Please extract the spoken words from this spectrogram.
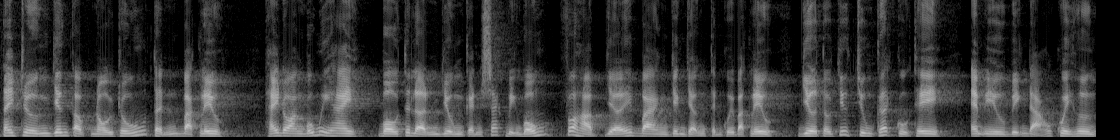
Tại trường dân tộc nội trú tỉnh Bạc Liêu, Hải đoàn 42, Bộ Tư lệnh dùng Cảnh sát biển 4 phối hợp với Ban dân vận tỉnh ủy Bạc Liêu vừa tổ chức chung kết cuộc thi Em yêu biển đảo quê hương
